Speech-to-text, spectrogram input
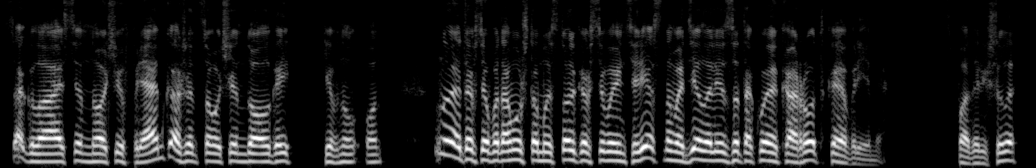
«Согласен, ночь и впрямь кажется очень долгой», — кивнул он. «Но это все потому, что мы столько всего интересного делали за такое короткое время». Спада решила,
